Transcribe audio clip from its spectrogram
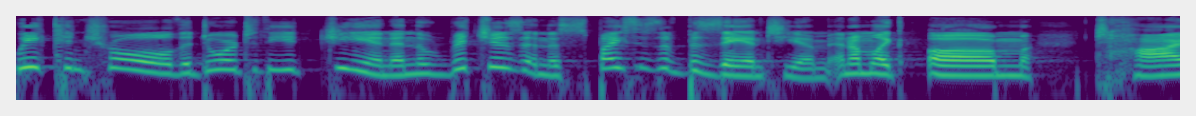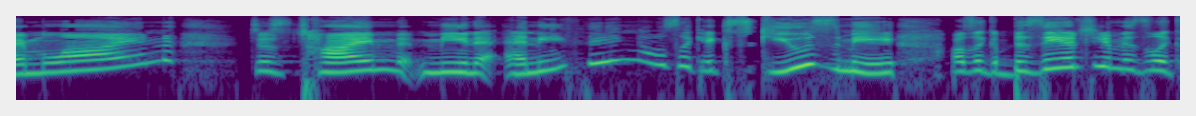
we control the door to the Aegean and the riches and the spices of Byzantium. And I'm like, um, timeline? does time mean anything? I was like, excuse me. I was like, Byzantium is like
